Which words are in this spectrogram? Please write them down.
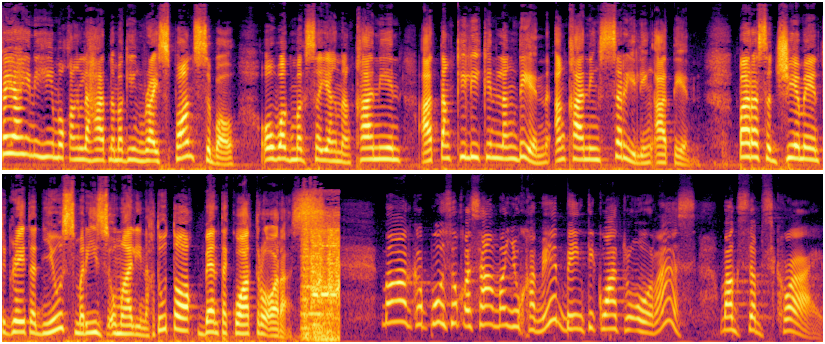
Kaya hinihimok ang lahat na maging responsible o wag magsayang ng kanin at tangkilikin lang din ang kaning sariling atin. Para sa GMA Integrated News, Mariz Umali nakatutok, 24 oras. Kapuso, kasama nyo kami 24 oras. Mag-subscribe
